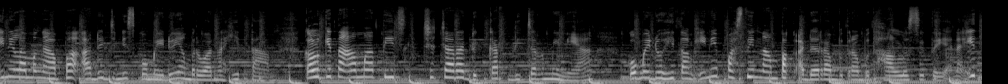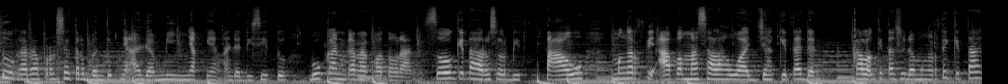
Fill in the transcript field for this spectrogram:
Inilah mengapa ada jenis komedo yang berwarna hitam. Kalau kita amati secara dekat di cermin ya, komedo hitam ini pasti nampak ada rambut-rambut halus itu ya. Nah, itu karena proses terbentuknya ada minyak yang ada di situ, bukan karena kotoran. So, kita harus lebih tahu mengerti apa masalah wajah kita dan kalau kita sudah mengerti kita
